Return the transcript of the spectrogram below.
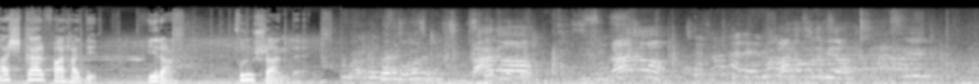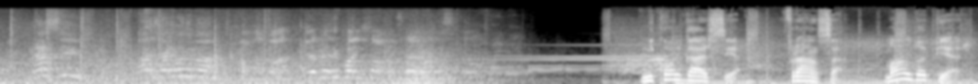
Ashkar Farhadi, İran, Furuşande. Nicole Garcia, Fransa, Mal de Pierre.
